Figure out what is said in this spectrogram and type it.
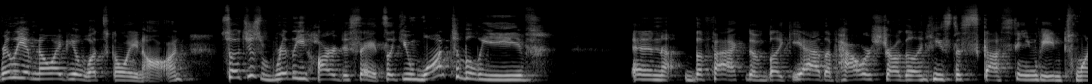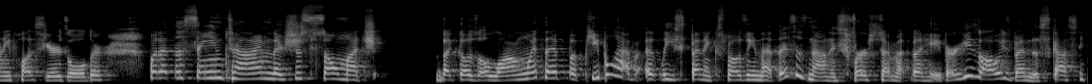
really have no idea what's going on. So it's just really hard to say. It's like you want to believe in the fact of like, yeah, the power struggle, and he's disgusting being 20 plus years older. But at the same time, there's just so much that goes along with it, but people have at least been exposing that this is not his first time at behavior. He's always been disgusting,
